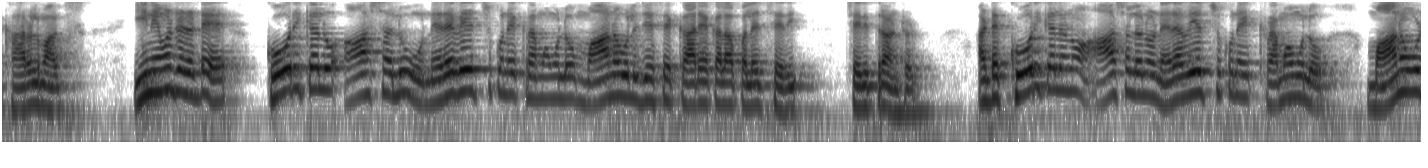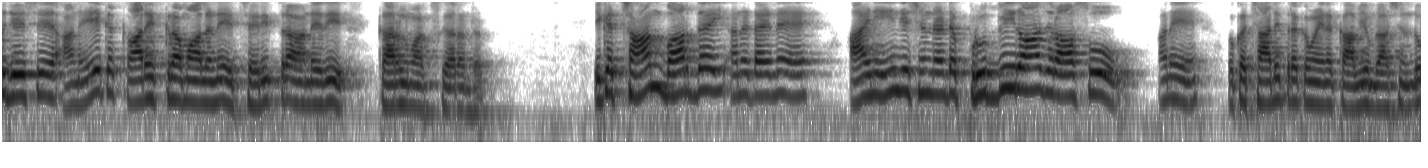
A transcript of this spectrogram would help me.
కారల్ మార్క్స్. ఈయన ఏమంటాడంటే కోరికలు ఆశలు నెరవేర్చుకునే క్రమంలో మానవులు చేసే కార్యకలాపాలే చరి చరిత్ర అంటాడు. అంటే కోరికలను ఆశలను నెరవేర్చుకునే క్రమములో మానవుడు చేసే అనేక కార్యక్రమాలనే చరిత్ర అనేది కార్ల్ మార్క్స్ గారు అంటాడు. ఇక చాంద్ బార్దయ్ అనేటైనే ఆయన ఏం చేసిండంటే పృథ్వీరాజ్ రాసో అనే ఒక చారిత్రకమైన కావ్యం రాసిండు.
